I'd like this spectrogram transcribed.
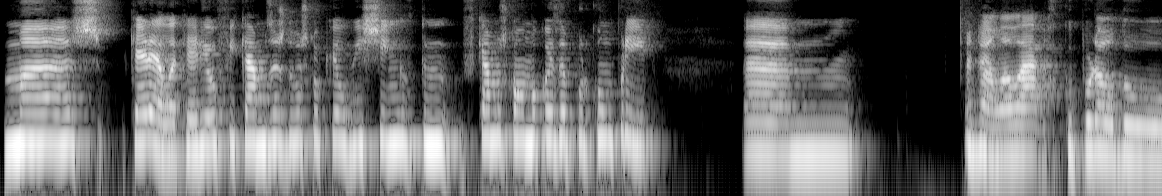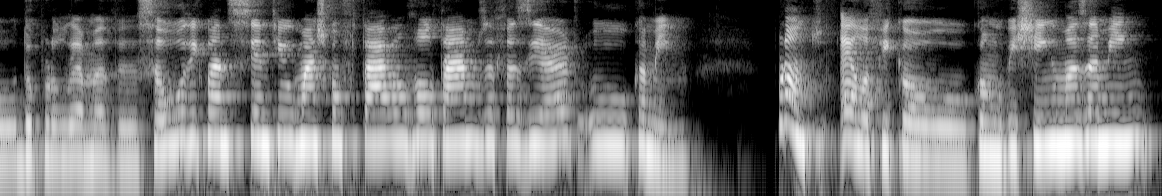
Mas quer ela, quer eu, ficámos as duas com aquele bichinho de que ficámos com uma coisa por cumprir. Hum, então ela lá recuperou do, do problema de saúde e quando se sentiu mais confortável voltámos a fazer o caminho. Pronto, ela ficou com o bichinho, mas a mim,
